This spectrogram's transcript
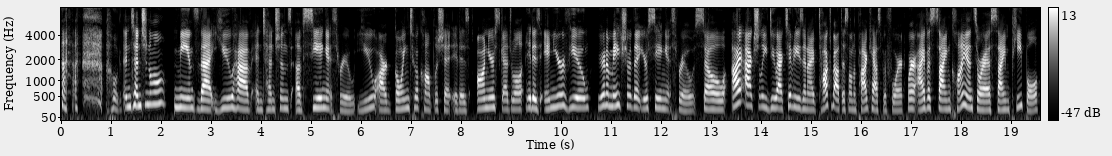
Intentional means that you have intentions of seeing it through. You are going to accomplish it. It is on your schedule, it is in your view. You're going to make sure that you're seeing it through. So, I actually do activities, and I've talked about this on the podcast before, where I've assigned clients or I assign people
